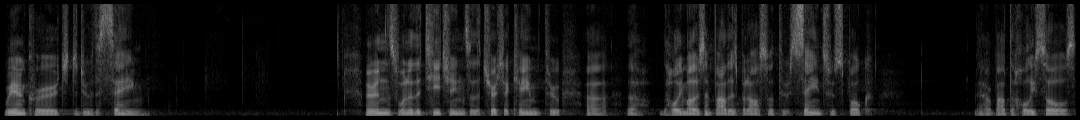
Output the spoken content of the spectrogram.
We are encouraged to do the same. Friends, one of the teachings of the church that came through uh, the, the Holy Mothers and Fathers, but also through saints who spoke about the holy souls.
